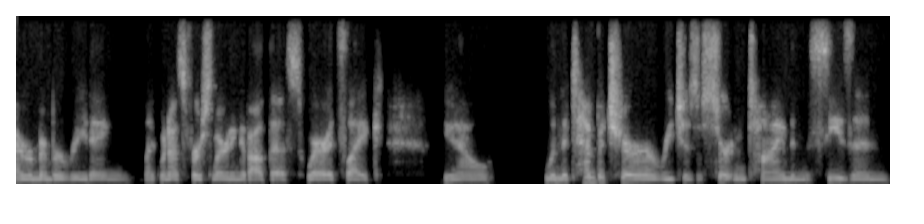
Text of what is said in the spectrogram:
I remember reading like when I was first learning about this where it's like you know when the temperature reaches a certain time in the season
